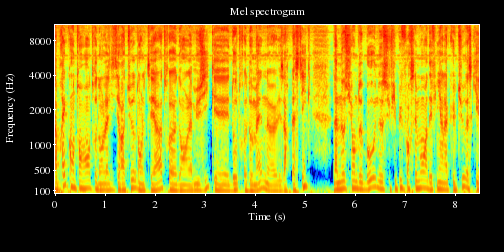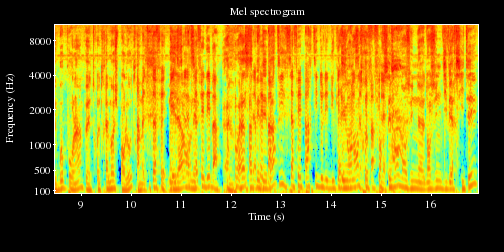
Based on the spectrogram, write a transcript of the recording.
Après, quand on rentre dans la littérature, dans le théâtre, euh, dans la musique et d'autres domaines, euh, les arts plastiques, la notion de beau ne suffit plus forcément à définir la culture. Et ce qui est beau pour l'un peut être très moche pour l'autre. Ah, mais tout à fait. Mais Et là, là, on que ça fait débat. Voilà, ça fait débat. Partie, ça fait partie de l'éducation. Et on entre fait forcément dans une dans une diversité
